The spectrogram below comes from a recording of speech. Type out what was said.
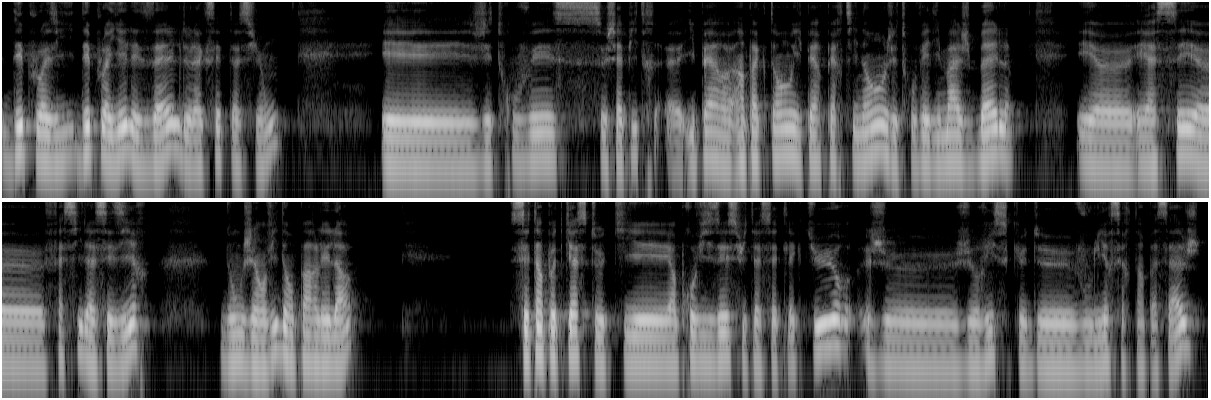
déployer, les ailes de l'acceptation et j'ai trouvé ce chapitre euh, hyper impactant, hyper pertinent. J'ai trouvé l'image belle et, euh, assez euh, facile à saisir. Donc j'ai envie d'en parler là. C'est un podcast qui est improvisé suite à cette lecture. Je, risque de vous lire certains passages.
